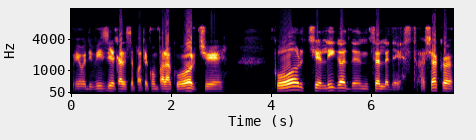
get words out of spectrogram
e o divizie care se poate compara cu orice cu orice ligă din țările de est. Așa că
